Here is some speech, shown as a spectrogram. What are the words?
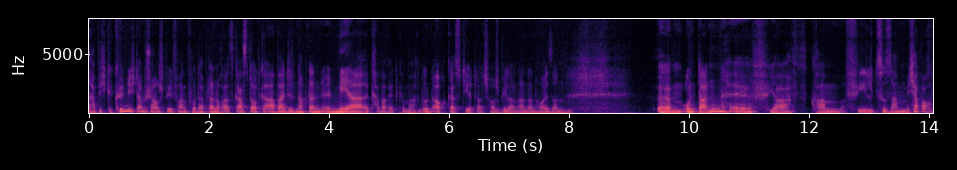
habe ich gekündigt am Schauspiel Frankfurt, habe dann noch als Gast dort gearbeitet und habe dann mehr Kabarett gemacht und auch gastiert als Schauspieler an anderen Häusern. Mhm. Ähm, und dann, äh, ja, kam viel zusammen. Ich habe auch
